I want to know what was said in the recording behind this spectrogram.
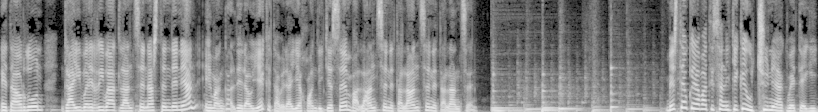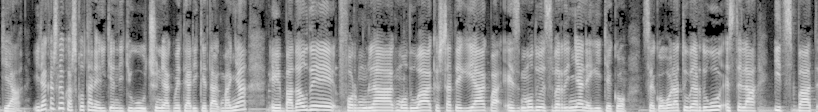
Eta orduan, gai berri bat lantzen hasten denean, eman galdera hoiek, eta beraie joan ditezen, ba, lantzen eta lantzen eta lantzen. Beste aukera bat izan liteke utxuneak bete egitea. Irakasleok askotan egiten ditugu utxuneak bete ariketak, baina e, badaude formulak, moduak, estrategiak, ba, ez modu ezberdinean egiteko. Ze gogoratu behar dugu, ez dela hitz bat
